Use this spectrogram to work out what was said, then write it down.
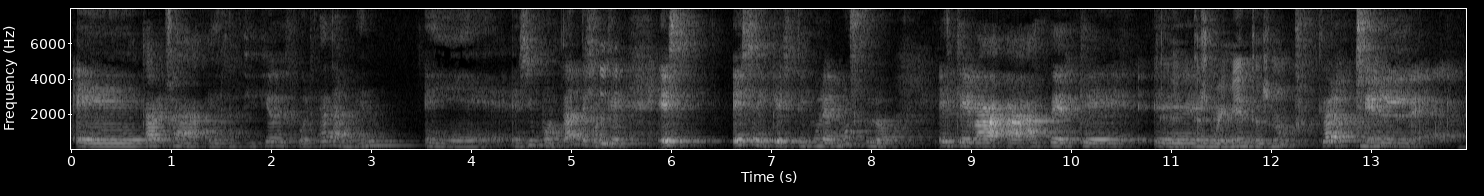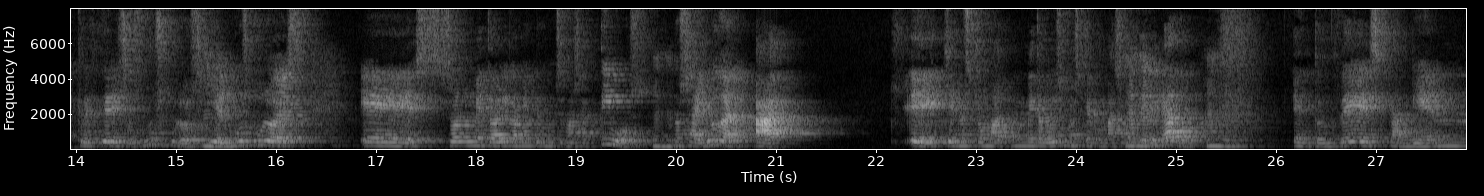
eh, claro, o sea, el ejercicio de fuerza también eh, es importante porque es, es el que estimula el músculo, el que va a hacer que... eh, Tus movimientos, ¿no? Claro, el, crecer esos músculos y el músculo es, eh, son metabólicamente mucho más activos, nos ayudan a eh, que nuestro metabolismo esté más acelerado. Entonces, también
